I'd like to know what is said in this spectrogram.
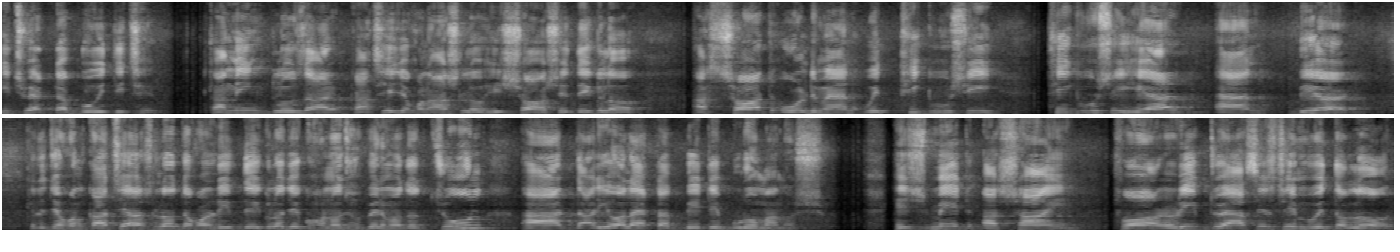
কিছু একটা বইতিছে কামিং ক্লোজার কাছে যখন আসলো হি স সে দেখল a short old man with thick bushy thick bushy hair and beard তাহলে যখন কাছে আসলো, তখন রিপ দেখল যে ঘন ঝোপের মতো চুল আর দাড়িওয়ালা একটা বেটে বুড়ো মানুষ। His made a sign for Rip to assist him with the load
